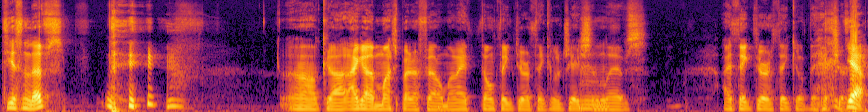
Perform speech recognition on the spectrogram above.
Jason Lives. Oh God, I got a much better film, and I don't think they're thinking of Jason Mm. Lives. I think they're thinking of the Hitcher. Yeah,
